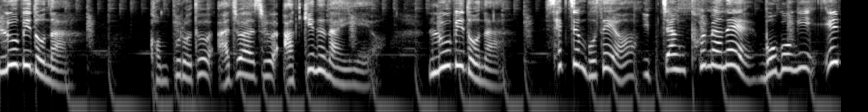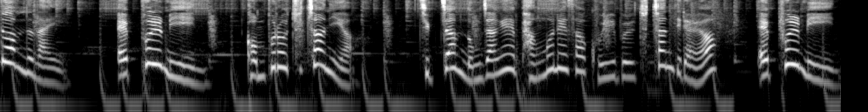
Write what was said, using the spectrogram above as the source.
루비도나. 건프로도 아주 아주 아끼는 아이예요. 루비도나. 색 좀 보세요. 입장 표면에 모공이 1도 없는 아이. 애플 미인. 건프로 추천이요. 직접 농장에 방문해서 구입을 추천드려요. 애플 미인.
